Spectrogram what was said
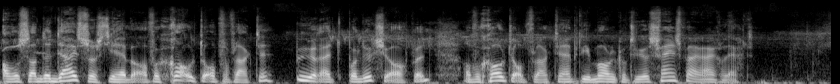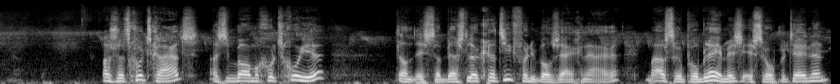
Anders dan de Duitsers, die hebben over grote oppervlakte, puur uit productieoogpunt, over grote oppervlakte hebben die monocultuur fijnspar aangelegd. Als het goed gaat, als die bomen goed groeien, dan is dat best lucratief voor die boseigenaren. Maar als er een probleem is, is er ook meteen een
